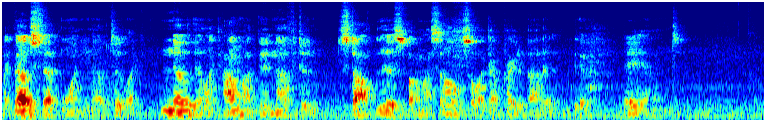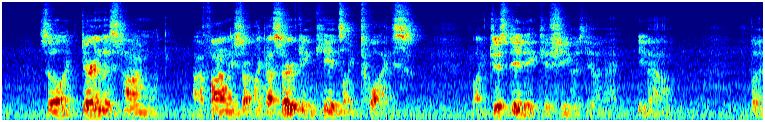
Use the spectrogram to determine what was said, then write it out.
Like that was step one, you know, to like know that like I'm not good enough to stop this by myself. So like I prayed about it. Yeah. And so like during this time, like I finally start like I served in kids like twice. Like just did it because she was doing it, you know. But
